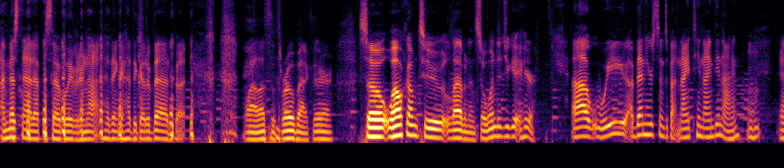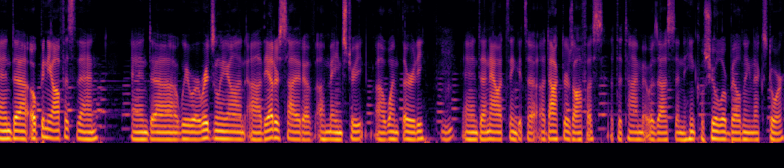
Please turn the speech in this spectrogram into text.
I missed that episode, believe it or not. I think I had to go to bed, but Wow, that's a throwback there. So, welcome to Lebanon. So, when did you get here? uh, we I've been here since about 1999, Mhm. and uh, opened the office then. And uh, we were originally on uh, the other side of uh, Main Street, uh, 130. Mhm. and uh, now I think it's a, a doctor's office. At the time, it was us in the Hinkle Schuler building next door.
